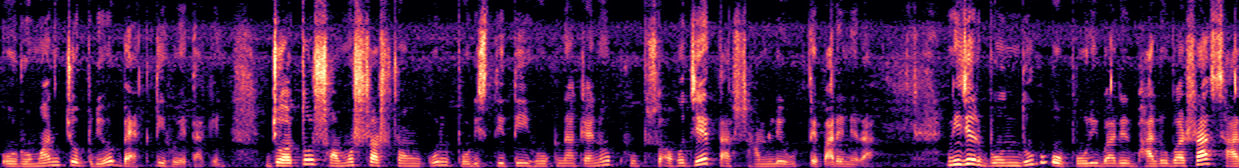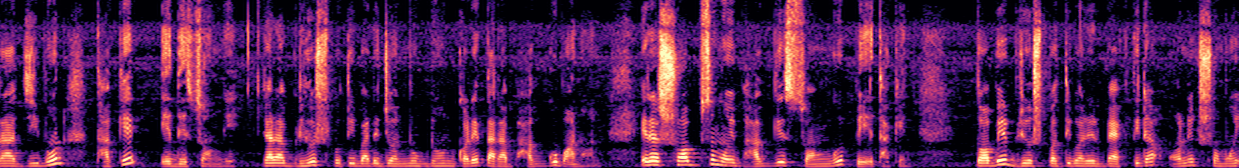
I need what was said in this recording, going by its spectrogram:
ও রোমাঞ্চপ্রিয় ব্যক্তি হয়ে থাকেন। যত সমস্যার সংকুল পরিস্থিতি হোক না কেন খুব সহজে তা সামলে উঠতে পারেন এরা। নিজের বন্ধু ও পরিবারের ভালোবাসা সারা জীবন থাকে এদের সঙ্গে। যারা বৃহস্পতিবারে জন্মগ্রহণ করে, তারা ভাগ্যবান হন। এরা সবসময় ভাগ্যের সঙ্গ পেয়ে থাকেন। তবে বৃহস্পতিবারের ব্যক্তিরা অনেক সময়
